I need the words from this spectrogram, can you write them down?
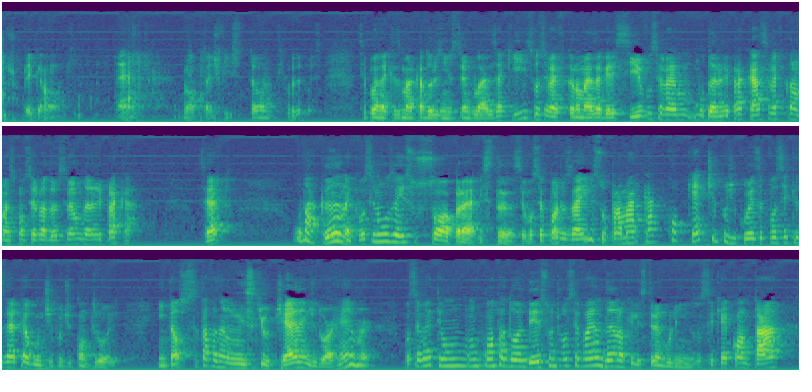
Deixa eu pegar um aqui. É, bom, tá difícil, então fica depois. Você põe aqueles marcadorzinhos triangulares aqui, se você vai ficando mais agressivo, você vai mudando ele para cá, você vai ficando mais conservador, você vai mudando ele para cá. Certo? O bacana é que você não usa isso só para instância, você pode usar isso para marcar qualquer tipo de coisa que você quiser ter algum tipo de controle. Então, se você está fazendo um skill challenge do Warhammer, você vai ter um, um contador desse onde você vai andando aqueles triangulinhos. Você quer contar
